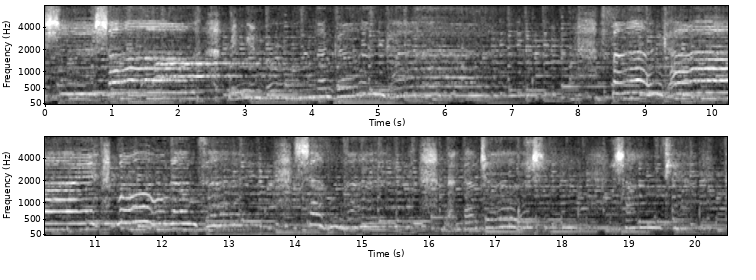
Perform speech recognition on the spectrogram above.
世上命运不能更改，分开不能再相爱，难道这是上天的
